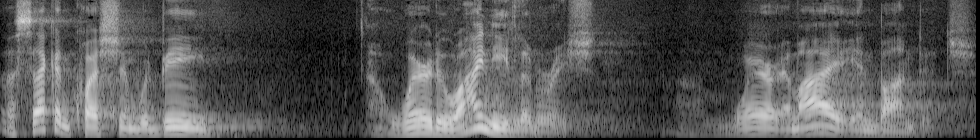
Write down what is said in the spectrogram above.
A second question would be Where do I need liberation? Where am I in bondage?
